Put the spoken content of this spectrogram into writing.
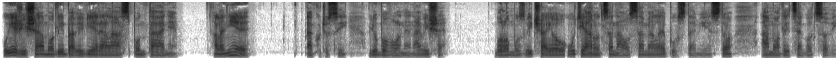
U Ježiša modlitba vyvierala spontáne, ale nie ako čosi ľubovoľné navyše. Bolo mu zvyčajou utiahnuť sa na osamelé pusté miesto a modliť sa k Otcovi.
